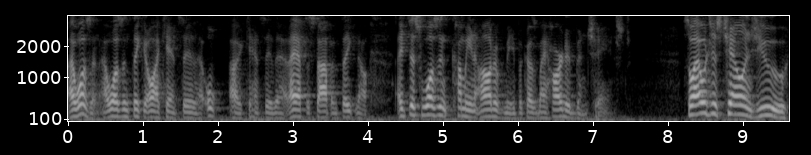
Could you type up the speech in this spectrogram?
I wasn't. I wasn't thinking, oh, I can't say that. Oh, I can't say that. I have to stop and think now. It just wasn't coming out of me because my heart had been changed. So I would just challenge you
